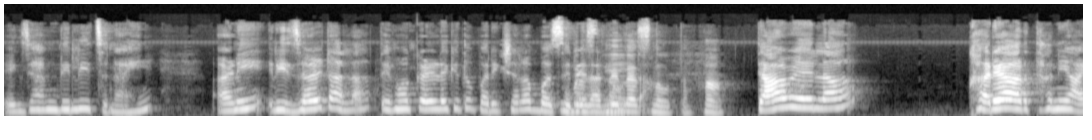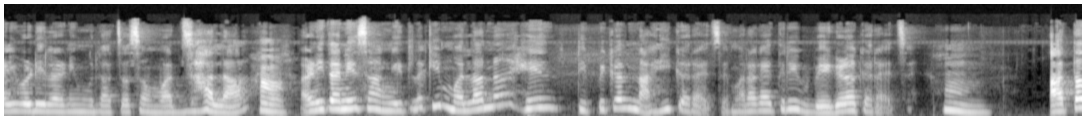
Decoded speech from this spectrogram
एक्झाम दिलीच नाही आणि रिझल्ट आला तेव्हा कळलं की तो परीक्षेला बसलेला नव्हता. त्यावेळेला खऱ्या अर्थाने आई वडील आणि मुलाचा संवाद झाला. आणि त्यांनी सांगितलं की मला ना हे टिपिकल नाही करायचंय मला काहीतरी वेगळं करायचंय. आता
